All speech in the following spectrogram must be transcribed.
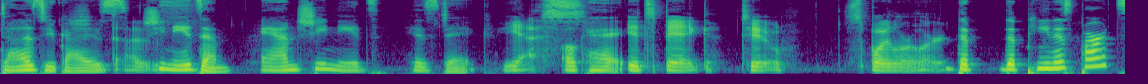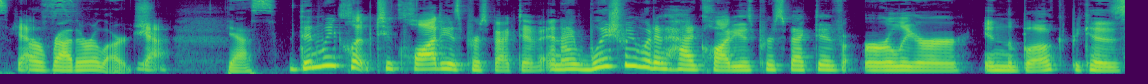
does, you guys. She, does. she needs him. And she needs his dick. Yes. Okay. It's big, too. Spoiler alert. The the penis parts Yes. are rather large. Yeah. Yes. Then we clip to Claudia's perspective, and I wish we would have had Claudia's perspective earlier in the book because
